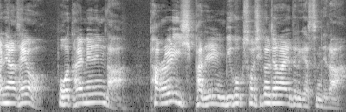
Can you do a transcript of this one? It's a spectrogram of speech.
안녕하세요. 보타이맨입니다. 8월 28일 미국 소식을 전해드리겠습니다.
